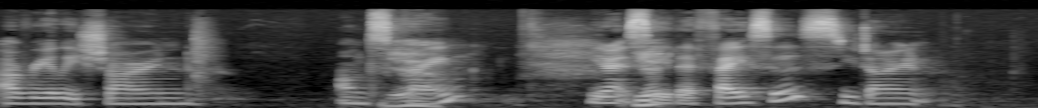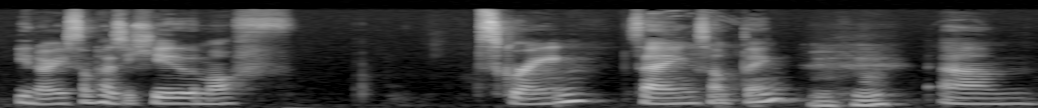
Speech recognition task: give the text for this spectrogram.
are really shown on Yeah. screen. You don't Yeah. see their faces. You don't, you know, sometimes you hear them off screen saying something. hmm Um,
